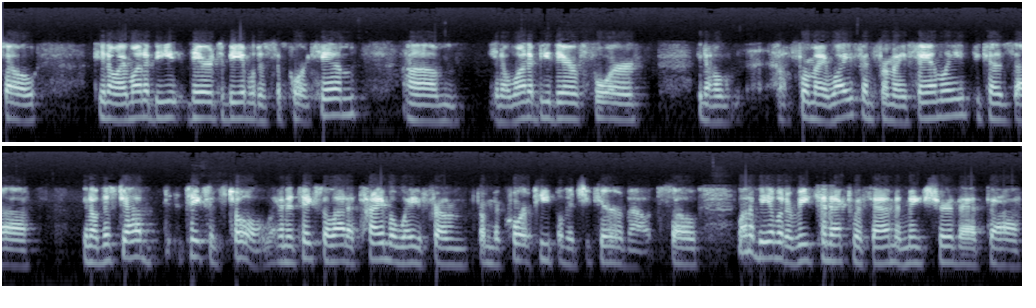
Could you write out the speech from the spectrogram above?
so you know I want to be there to be able to support him. Um, you know, want to be there for you know for my wife and for my family because uh, you know this job takes its toll and it takes a lot of time away from from the core people that you care about. So I want to be able to reconnect with them and make sure that uh,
